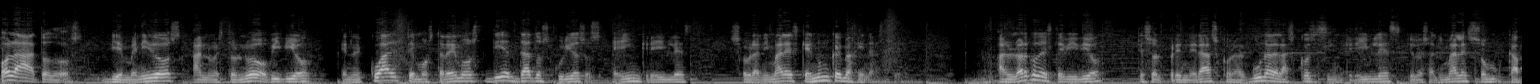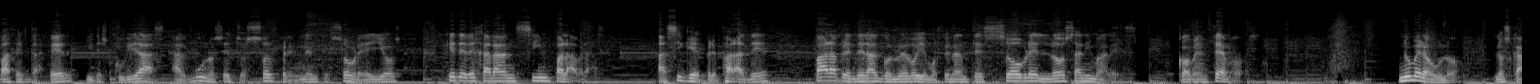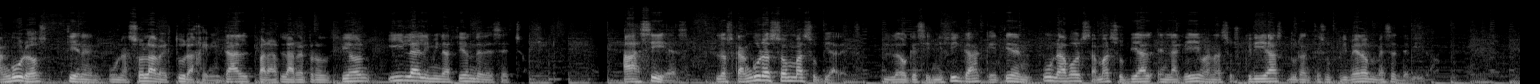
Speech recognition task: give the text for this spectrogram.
Hola a todos, bienvenidos a nuestro nuevo vídeo en el cual te mostraremos 10 datos curiosos e increíbles sobre animales que nunca imaginaste. A lo largo de este vídeo te sorprenderás con alguna de las cosas increíbles que los animales son capaces de hacer y descubrirás algunos hechos sorprendentes sobre ellos que te dejarán sin palabras. Así que prepárate para aprender algo nuevo y emocionante sobre los animales. Comencemos. Número 1. Los canguros tienen una sola abertura genital para la reproducción y la eliminación de desechos. Así es, los canguros son marsupiales, lo que significa que tienen una bolsa marsupial en la que llevan a sus crías durante sus primeros meses de vida.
